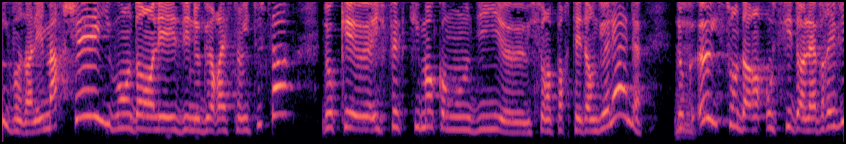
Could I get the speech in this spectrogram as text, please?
ils vont dans les marchés, ils vont dans les inaugurations et tout ça. Donc euh, effectivement, comme on dit, euh, ils sont à portée d'engueulade. Donc mm. eux, ils sont aussi dans la vraie vie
